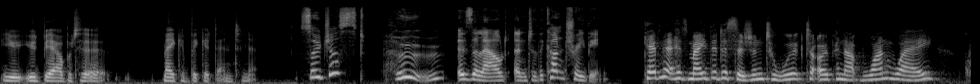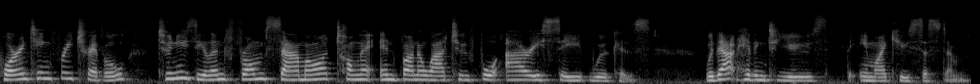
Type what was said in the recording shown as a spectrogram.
you, you'd be able to make a bigger dent in it so just who is allowed into the country then cabinet has made the decision to work to open up one way quarantine free travel to New Zealand from Samoa, Tonga and Vanuatu for RSE workers without having to use the MIQ system.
